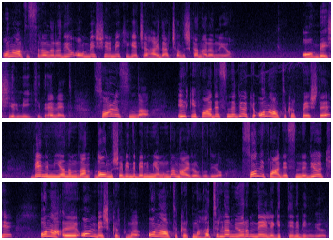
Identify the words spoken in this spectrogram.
16 sıraları diyor 15-22 geçe Haydar Çalışkan aranıyor. 15-22'de. Evet. Sonrasında ilk ifadesinde diyor ki 16.45'te benim yanımdan dolmuşa bindi benim yanımdan ayrıldı diyor. Son ifadesinde diyor ki ona e, 15.40 mı 16.40 mı hatırlamıyorum neyle gittiğini bilmiyorum.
